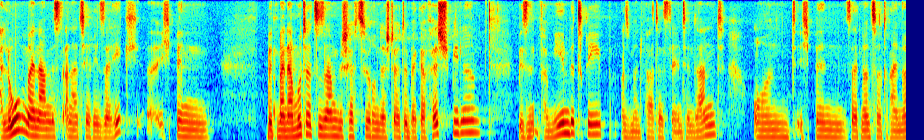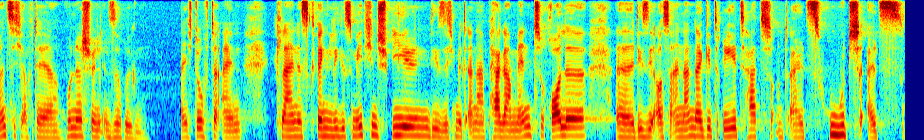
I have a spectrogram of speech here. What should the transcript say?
Hallo, mein Name ist Anna-Theresa Hick. Ich bin mit meiner Mutter zusammen Geschäftsführerin der Störtebecker Festspiele. Wir sind ein Familienbetrieb, also mein Vater ist der Intendant und ich bin seit 1993 auf der wunderschönen Insel Rügen. Ich durfte ein kleines, quengeliges Mädchen spielen, die sich mit einer Pergamentrolle, äh, die sie auseinandergedreht hat und als Hut, als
